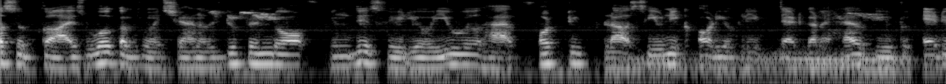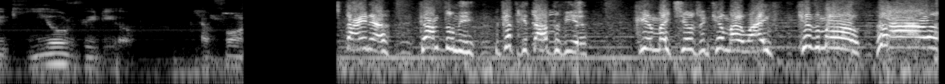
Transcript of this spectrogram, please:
What's up guys, welcome to my channel Different Off. In this video you will have 40 plus unique audio clip that gonna help you to edit your video. Have fun. Steiner, come to me! We got to get out of here! Kill my children, kill my wife, kill them all! Ah!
